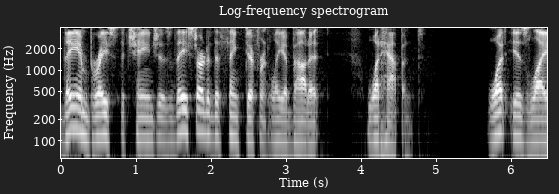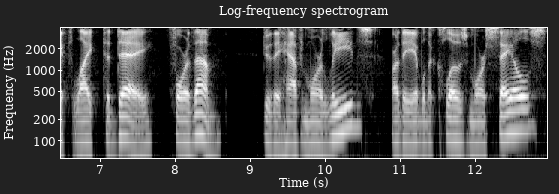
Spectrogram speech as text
they embraced the changes, they started to think differently about it. What happened? What is life like today for them? Do they have more leads? Are they able to close more sales?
